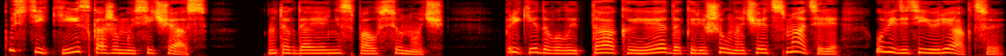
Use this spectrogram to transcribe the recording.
Пустяки, скажем мы сейчас. Но тогда я не спал всю ночь. Прикидывал и так, и эдак, и решил начать с матери, увидеть ее реакцию.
